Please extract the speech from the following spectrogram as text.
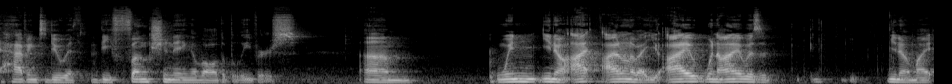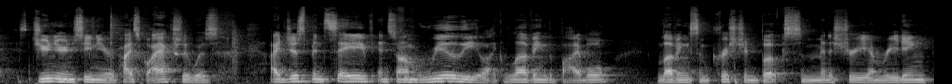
having to do with the functioning of all the believers. Um, when you know, I I don't know about you. I when I was a you know my junior and senior year of high school, I actually was I'd just been saved, and so I'm really like loving the Bible, loving some Christian books, some ministry I'm reading,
